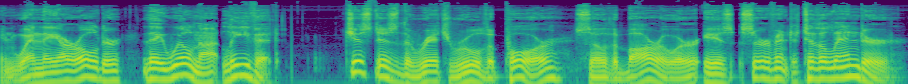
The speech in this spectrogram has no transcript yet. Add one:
and when they are older, they will not leave it. Just as the rich rule the poor, so the borrower is servant to the lender.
